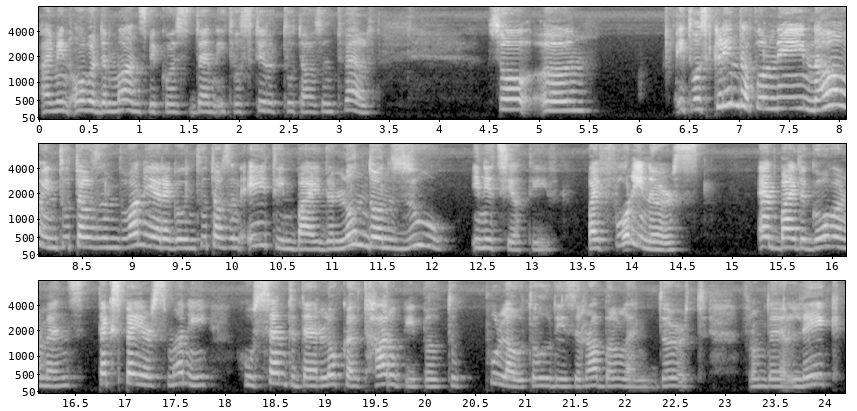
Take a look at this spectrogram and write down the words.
I mean over the months because then it was still 2012. So um, it was cleaned up only now in 2001 year ago in 2018 by the London Zoo initiative by foreigners and by the government's taxpayers' money who sent their local Tharu people to pull out all this rubble and dirt from the lake.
